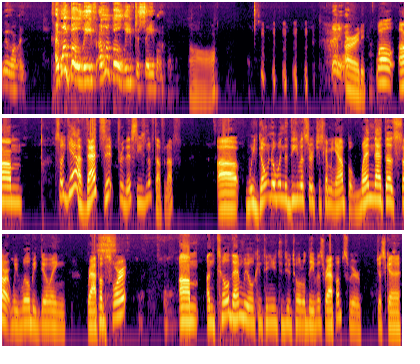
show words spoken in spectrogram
Move on. I want Bo Leaf. I want Bo Leaf to save him. Aw. Anyway, Alrighty. Well, um, so yeah, that's it for this season of Tough Enough. Uh, we don't know when the Diva search is coming out, but when that does start, we will be doing wrap ups for it. Um, until then, we will continue to do Total Divas wrap ups. We're just gonna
